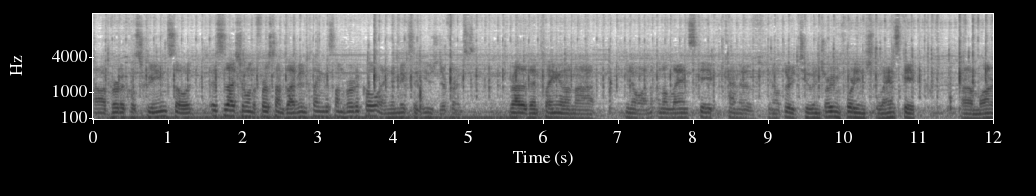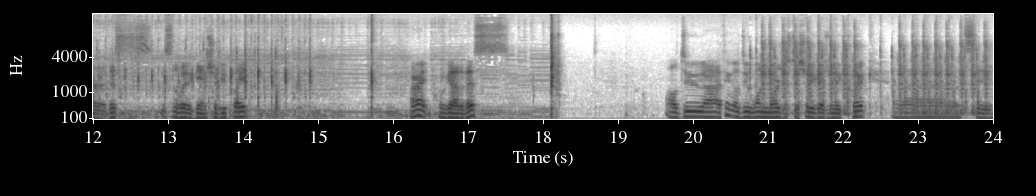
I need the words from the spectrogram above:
uh, vertical screen. So it, this is actually one of the first times I've been playing this on vertical, and it makes a huge difference rather than playing it on a you know on, on a landscape kind of you know 32 inch or even 40 inch landscape uh, monitor. This this is the way the game should be played. All right, we got out of this. I'll do. Uh, I think I'll do one more just to show you guys really quick. Uh, let's see.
